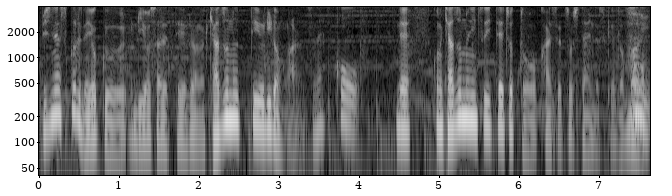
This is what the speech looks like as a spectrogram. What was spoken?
ビジネススクールでよく利用されているキャズムっていう理論があるんですね。こうでこのキャズムについてちょっと解説をしたいんですけれども、はい、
